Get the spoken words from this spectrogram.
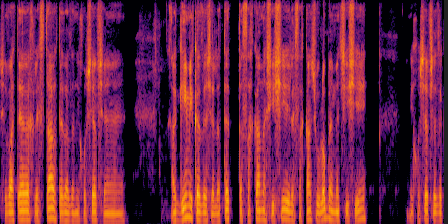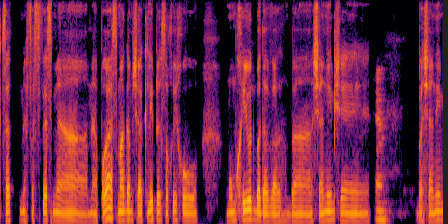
שוות ערך לסטארטר, אז אני חושב הגימיק הזה של לתת את השחקן השישי לשחקן שהוא לא באמת שישי, אני חושב שזה קצת מפספס מה, מהפרס, מה גם שהקליפרס הוכיחו מומחיות בדבר בשנים ש... כן. בשנים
